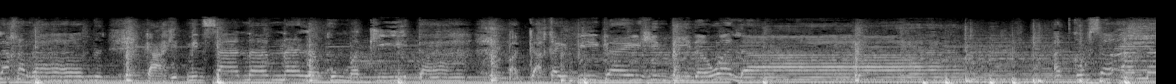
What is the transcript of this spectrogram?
lakaran. Kahit minsan na lang kung magkita Pagkakaibigay hindi nawala. At kung saan na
